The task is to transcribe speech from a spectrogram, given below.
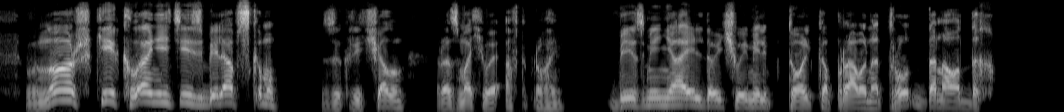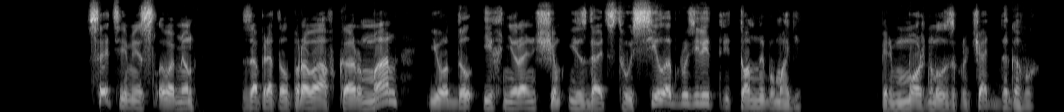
— В ножки кланяйтесь Белявскому! — закричал он, размахивая автоправами. — Без меня, Эльдович, вы имели только право на труд да на отдых. С этими словами он запрятал права в карман и отдал их не раньше, чем издательству сил отгрузили три тонны бумаги. Теперь можно было заключать договор.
